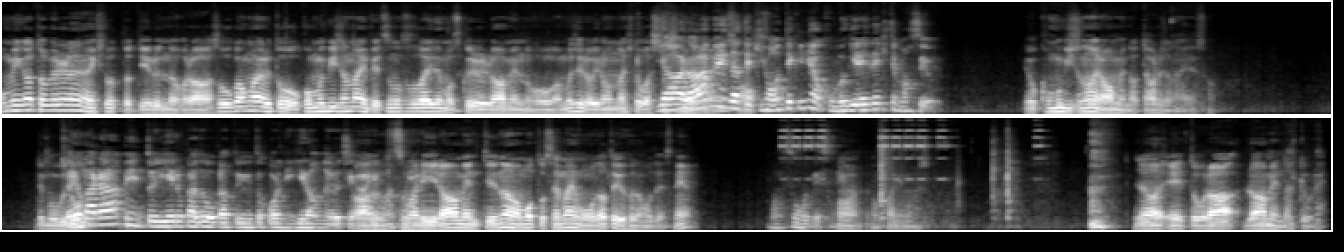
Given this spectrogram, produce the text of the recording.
小麦が食べられない人だっているんだから、そう考えると小麦じゃない別の素材でも作れるラーメンの方がむしろいろんな人がいや、親しめるんじゃラー。メンだって基本的には小麦でできてますよ。いや、小麦じゃないラーメンだってあるじゃないですか。でもうそれどん、はラーメンと言えるかどうかというところに議論の余地があります、ね。つまりラーメンっていうのはもっと狭いものだというふうなことですね。まあそうですね。はい、わかりました。じゃあ、えっ、と、ラ、ラーメンだっけ、俺。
